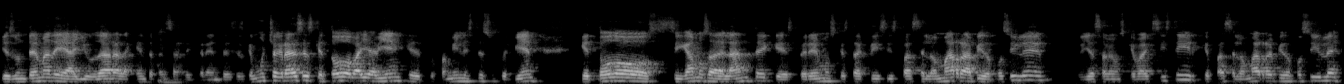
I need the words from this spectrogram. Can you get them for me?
y es un tema de ayudar a la gente a pensar diferente. Así es que muchas gracias, que todo vaya bien, que tu familia esté súper bien, que todos sigamos adelante, que esperemos que esta crisis pase lo más rápido posible ya sabemos que va a existir, que pase lo más rápido posible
